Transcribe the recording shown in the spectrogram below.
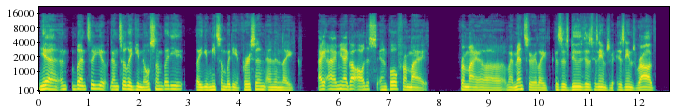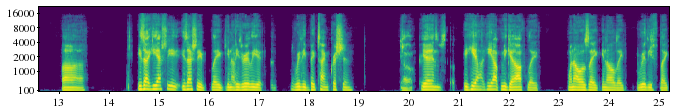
yeah, and but until you until like you know somebody, like you meet somebody in person, and then like I I mean I got all this info from my from my uh my mentor, like cause this dude his, his name's his name's Rob. Uh, he's like he actually he's actually like you know he's really a really big time Christian. Oh, Yeah, and he he he helped me get off like when I was like you know like really like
